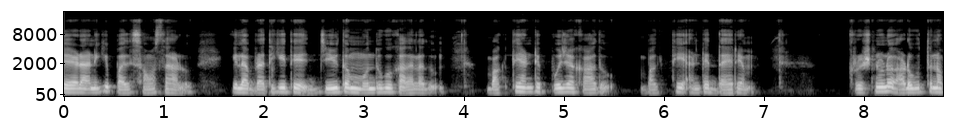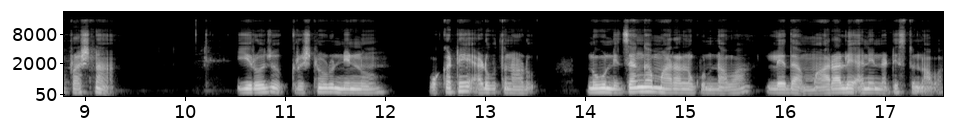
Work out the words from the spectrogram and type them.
చేయడానికి పది సంవత్సరాలు. ఇలా బ్రతికితే జీవితం ముందుకు కదలదు. భక్తి అంటే పూజ కాదు. భక్తి అంటే ధైర్యం. కృష్ణుడు అడుగుతున్న ప్రశ్న ఈరోజు కృష్ణుడు నిన్ను ఒకటే అడుగుతున్నాడు. నువ్వు నిజంగా మారాలనుకుంటున్నావా? లేదా మారాలి అని నటిస్తున్నావా?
